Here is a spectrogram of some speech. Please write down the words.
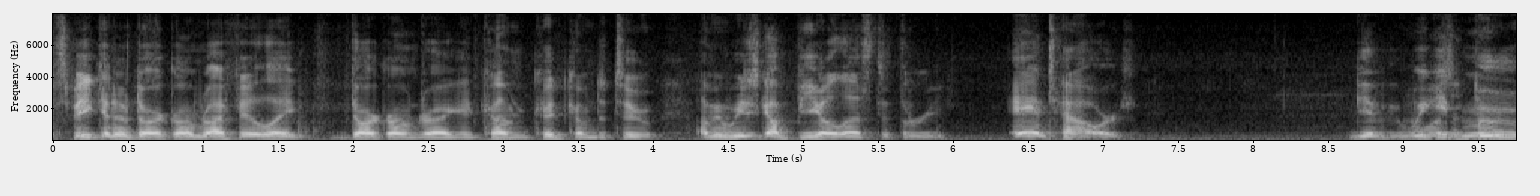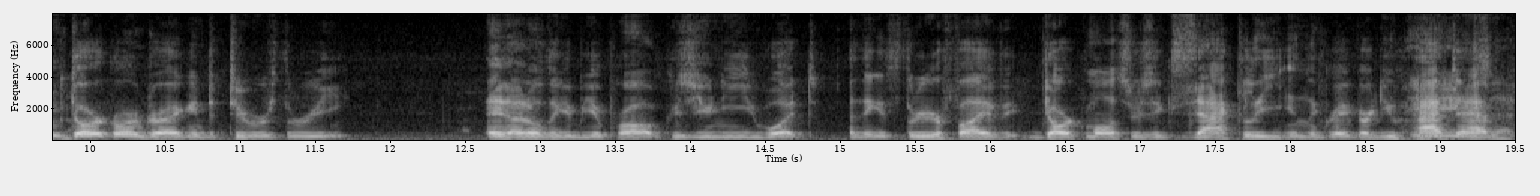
Speaking of Dark Armed, I feel like Dark Armed Dragon come could come to two. I mean, we just got BLS to three, and Towers. Give we could move Dark Armed Dragon to two or three, and I don't think it'd be a problem because you need what I think it's three or five dark monsters exactly in the graveyard. You have to have.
